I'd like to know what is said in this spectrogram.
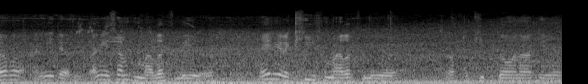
I need a, I need something for my left mirror. I need to get a key for my left mirror. So I have to keep going out here.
